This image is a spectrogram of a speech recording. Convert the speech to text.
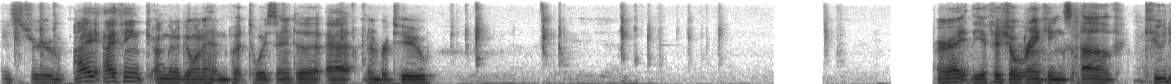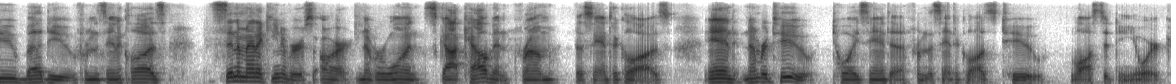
It's true. I, I think I'm to go on ahead and put Toy Santa at number two. All right, the official rankings of Kudu Badu from the Santa Clause Cinematic Universe are number one, Scott Calvin from the Santa Clause, and number two, Toy Santa from the Santa Clause 2, Lost in New York.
